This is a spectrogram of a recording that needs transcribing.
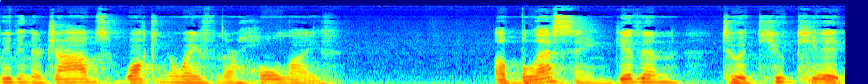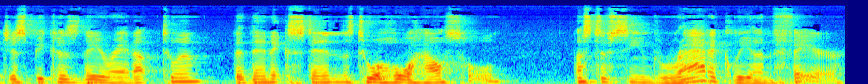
leaving their jobs, walking away from their whole life. A blessing given to a cute kid just because they ran up to him that then extends to a whole household must have seemed radically unfair,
